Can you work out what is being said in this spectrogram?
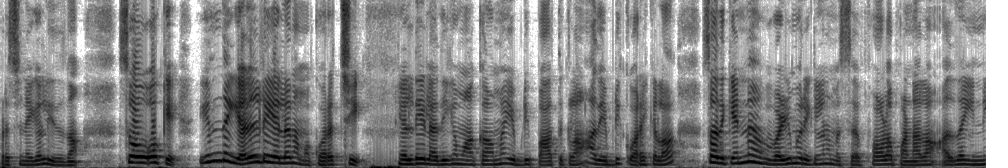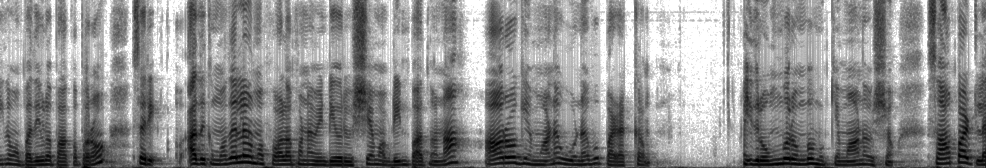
பிரச்சனைகள் இதுதான். ஸோ ஓகே இந்த எல்டிஎலை நம்ம குறைச்சி எல்டிஎல் அதிகமாக்காமல் எப்படி பார்த்துக்கலாம்? அதை எப்படி குறைக்கலாம்? ஸோ அதுக்கு என்ன வழிமுறைகளை நம்ம ஃபாலோ பண்ணலாம். அதுதான் இன்றைக்கி நம்ம பதிவில் பார்க்க போகிறோம் சரி அதுக்கு முதல்ல நம்ம ஃபாலோ பண்ண வேண்டிய ஒரு விஷயம் அப்படின்னு பார்த்தோன்னா ஆரோக்கியமான உணவு பழக்கம். இது ரொம்ப ரொம்ப முக்கியமான விஷயம். சாப்பாட்டில்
